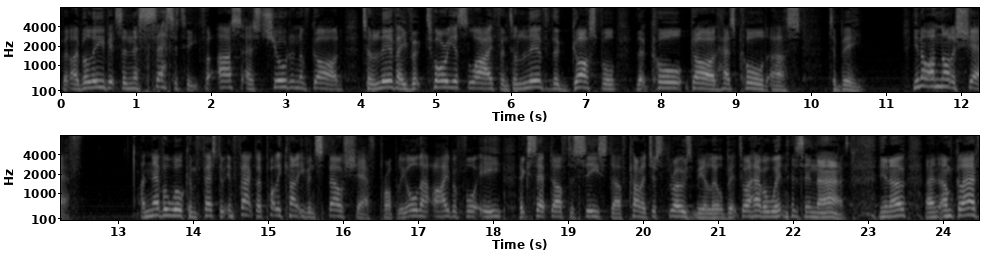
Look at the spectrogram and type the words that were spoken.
But I believe it's a necessity for us as children of God to live a victorious life and to live the gospel that God has called us to be. You know, I'm not a chef. I never will confess to. In fact, I probably can't even spell chef properly. All that I before E, except after C stuff, kind of just throws me a little bit. Do I have a witness in the house? You know? And I'm glad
